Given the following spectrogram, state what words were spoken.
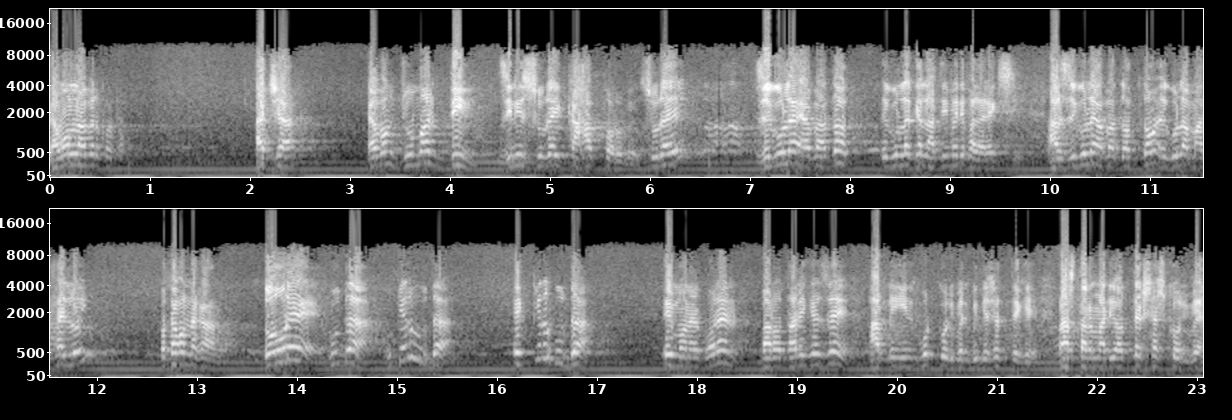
কেমন লাভের কথা? আচ্ছা এবং জুমার দিন যিনি সুরাই কাহাব পড়বে, সুরাই যেগুলা আবাদত, এগুলাকে লাথি মেরে ফেলা রাখছি। আর যেগুলো আবাদত ন এগুলা মাথায় লই কথা কন না কারণ দৌড়ে, হুদা হুকের হুদা, একের হুদা। এই মনে করেন, বারো তারিখে যে আপনি ইনপুট করবেন বিদেশের থেকে, রাস্তার মাটি অর্ধেক শেষ করবেন,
